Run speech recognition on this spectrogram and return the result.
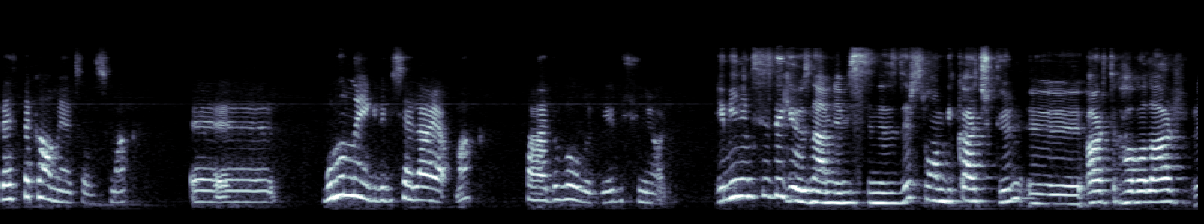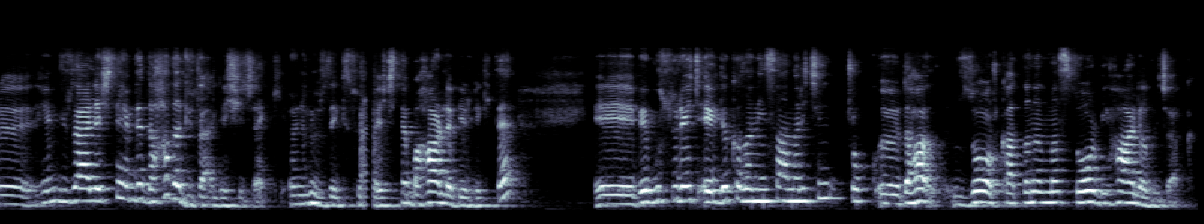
destek almaya çalışmak e, bununla ilgili bir şeyler yapmak faydalı olur diye düşünüyorum. Eminim siz de gözlemlemişsinizdir. Son birkaç gün e, artık havalar e, hem güzelleşti hem de daha da güzelleşecek önümüzdeki süreçte baharla birlikte. E, ve bu süreç evde kalan insanlar için çok daha zor, katlanılması zor bir hal alacak.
